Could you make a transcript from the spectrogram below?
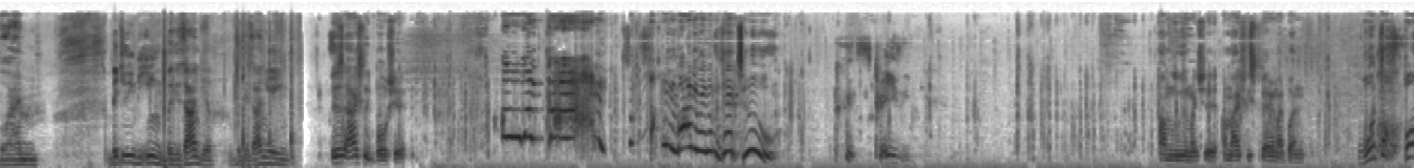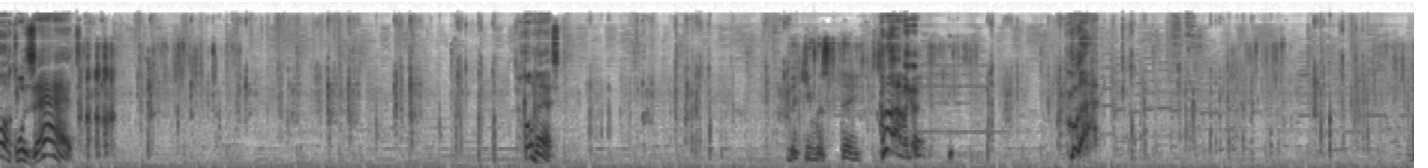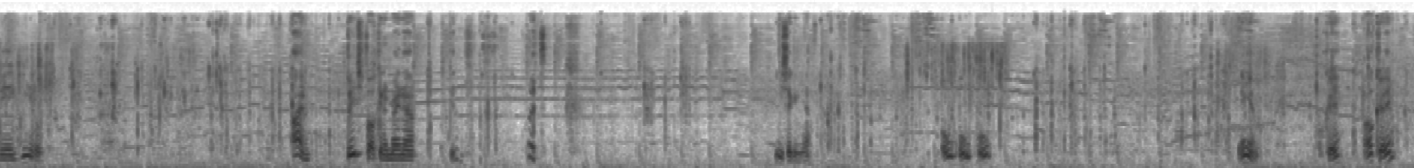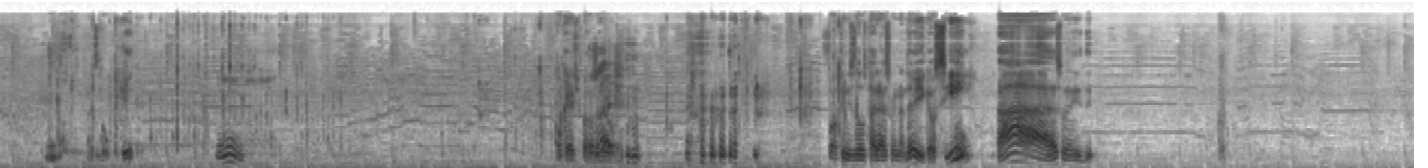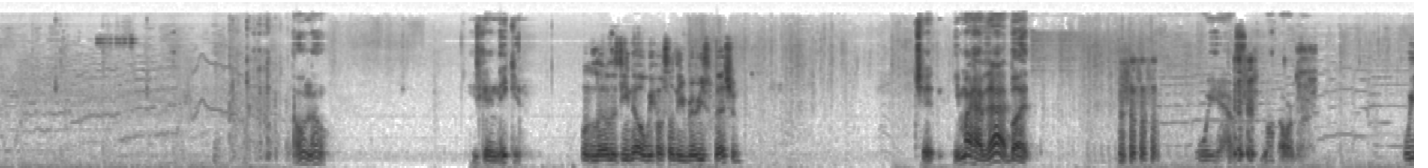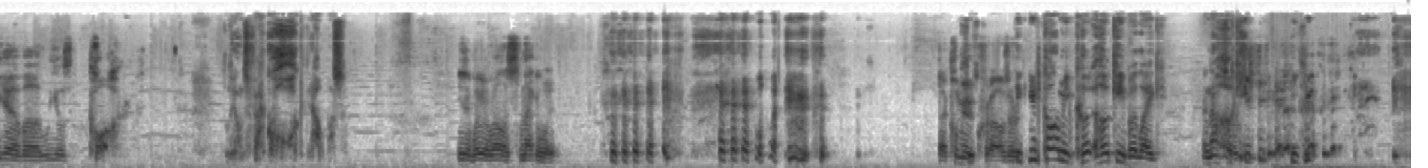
Boy, I'm busy eating lasagna. The lasagna. This is actually bullshit. Oh my god! It's a fucking monument over there too. it's crazy. I'm losing my shit. I'm actually spamming my button. What the fuck was that? Dumbass. Making mistakes. Oh my god. Van Giel. I'm bitch fucking him right now. What? Give me a second, yeah. Oh, oh, oh. Damn. Okay. Okay. Okay, probably. Fucking his little tight ass right now. There you go. See? Ah, that's what I need to do. Oh no. He's getting naked. Little does he know, we have something very special. Shit. He might have that, but we have not our we have uh, Leo's cock. Leon's fat cock to help us. He's like waving around and smacking with it. what? Like, come here, Krauser. He keeps calling me cook, hooky, but like, or not hooky. he, keep,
